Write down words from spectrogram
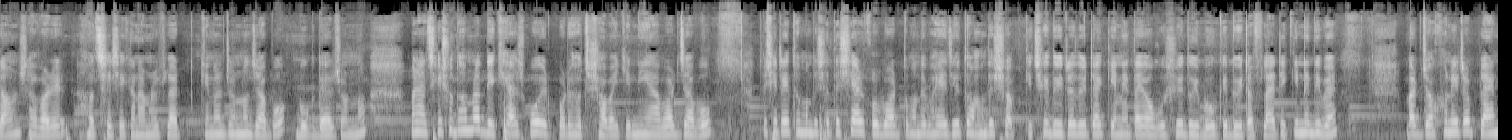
টাউন সাভারের হচ্ছে সেখানে আমরা ফ্ল্যাট কেনার জন্য যাব বুক দেওয়ার জন্য। মানে আজকে শুধু আমরা দেখে আসব, এরপরে হচ্ছে সবাইকে নিয়ে আবার যাব। তো সেটাই তোমাদের সাথে শেয়ার করব। আর তোমাদের ভাইয়া যেহেতু আমাদের সব কিছুই দুইটা দুইটা কেনে, তাই অবশ্যই দুই বউকে দুইটা ফ্ল্যাটই কিনে দিবে। বাট যখন এটার প্ল্যান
